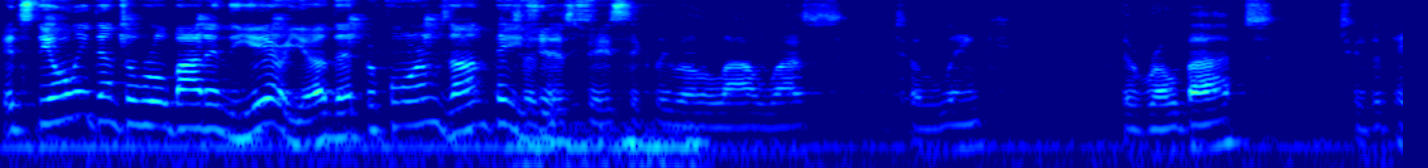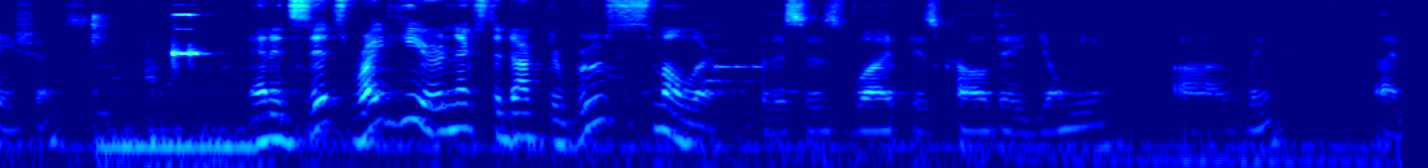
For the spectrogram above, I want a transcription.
It's the only dental robot in the area that performs on patients. So patients. this basically will allow us to link the robot to the patient. And it sits right here next to Dr. Bruce Smoler. This is what is called a Yomi uh, link, an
